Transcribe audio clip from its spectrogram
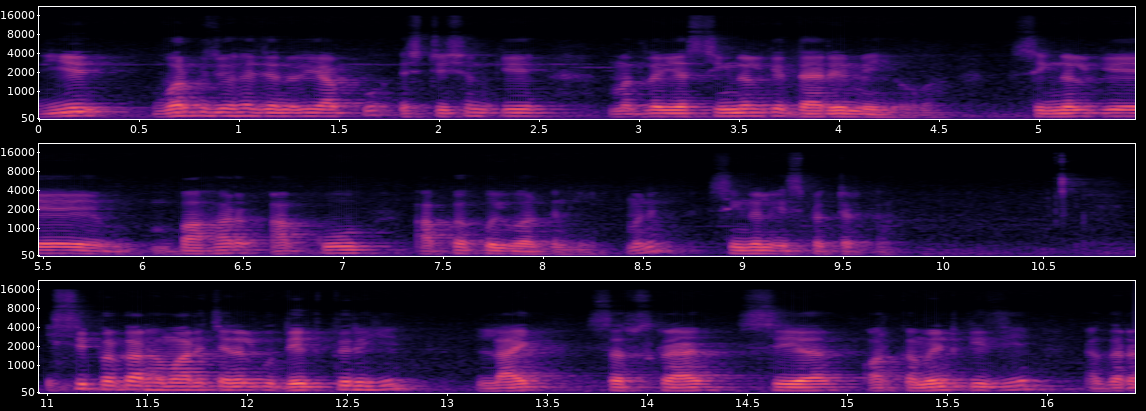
ये वर्क जो है जनरली आपको स्टेशन के मतलब यह सिग्नल के दायरे में ही होगा। सिग्नल के बाहर आपको, आपका कोई वर्क नहीं माने सिग्नल इंस्पेक्टर का। इसी प्रकार हमारे चैनल को देखते रहिए लाइक सब्सक्राइब शेयर और कमेंट कीजिए। अगर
